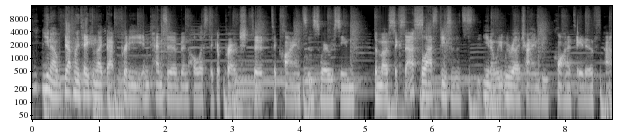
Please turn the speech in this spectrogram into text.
you know, definitely taking like that pretty intensive and holistic approach to, to clients is where we've seen the most success. The last piece is you know, we, we really try and be quantitative. Uh,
